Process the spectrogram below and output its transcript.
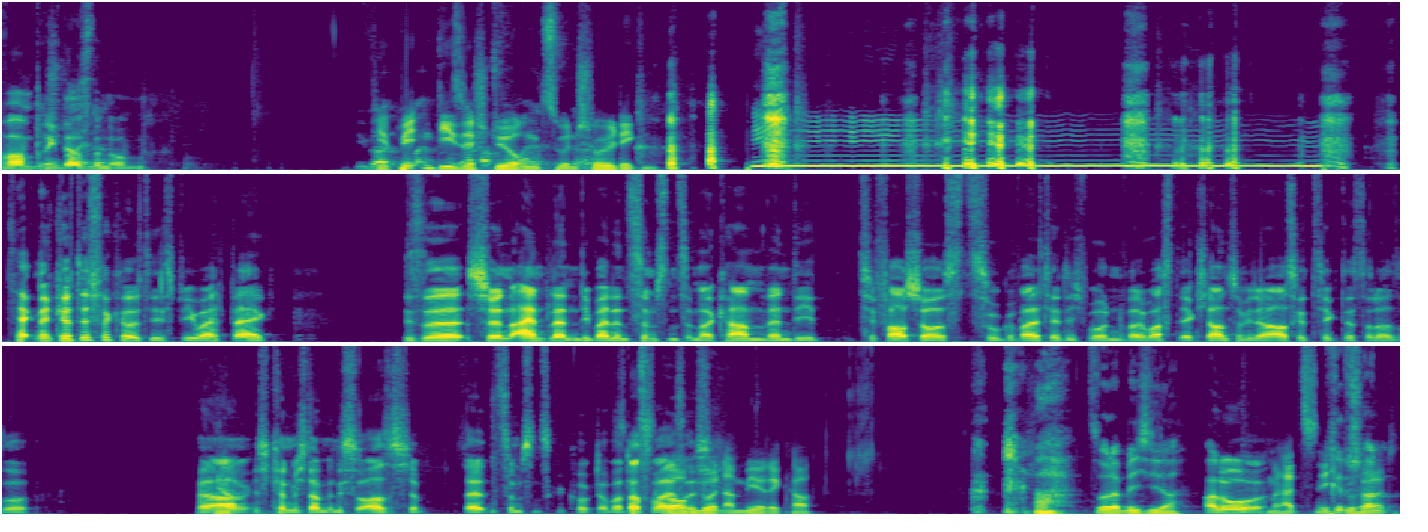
warum Die bringt das denn um? Wir bitten diese Störung zu entschuldigen. Technical Difficulties, be right back. Diese schönen Einblenden, die bei den Simpsons immer kamen, wenn die TV-Shows zu gewalttätig wurden, weil Rusty der Clown schon wieder ausgetickt ist oder so. Keine Ja. Ahnung, ich kenne mich damit nicht so aus, ich habe selten Simpsons geguckt, aber das, auch weiß ich. nur in Amerika. Ah, so, da bin ich wieder. Hallo. Man hat es nicht Kritischer, gehört.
